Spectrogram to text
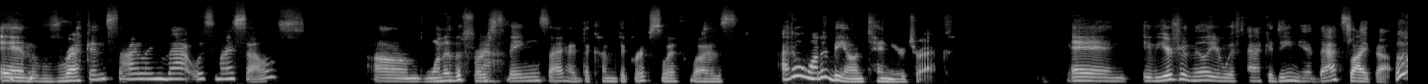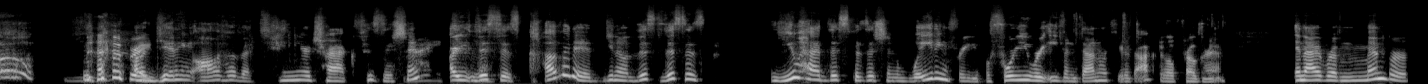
and reconciling that with myself. Um, one of the first Yeah. things I had to come to grips with was I don't want to be on tenure track. Yeah. And if you're familiar with academia, that's like a you are getting off of a tenure track position. Right. Are you, Yeah. this is coveted. You know, this this is you had this position waiting for you before you were even done with your doctoral program. And I remember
